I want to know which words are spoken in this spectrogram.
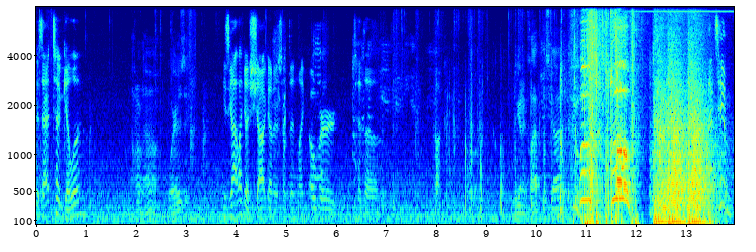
Is that Tagilla? I don't know. Where is he? He's got like a shotgun or something, like over to the. Fuck. You gonna clap this guy? Oh! Oh!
